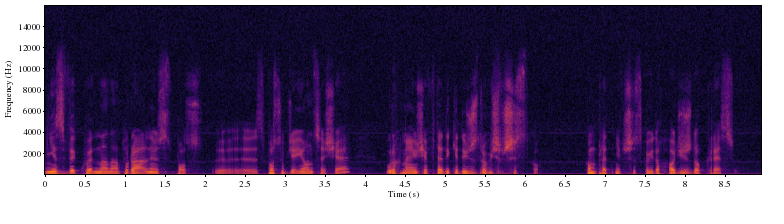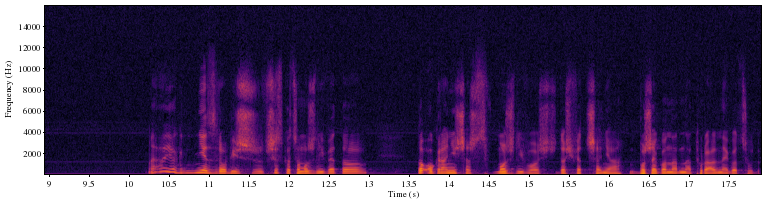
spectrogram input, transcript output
niezwykłe, na naturalny sposób, y, sposób dziejące się uruchamiają się wtedy, kiedy już zrobisz wszystko, kompletnie wszystko i dochodzisz do kresu. A jak nie zrobisz wszystko, co możliwe, to, to ograniczasz możliwość doświadczenia Bożego nadnaturalnego cudu.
